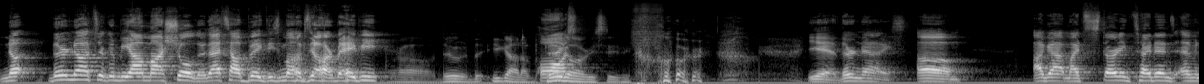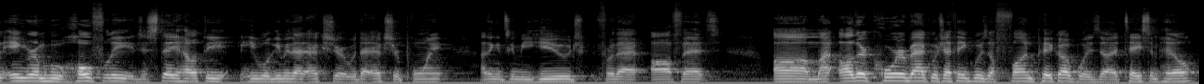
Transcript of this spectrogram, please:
Nut, their nuts are gonna be on my shoulder. That's how big these mugs are, baby. Dude, you got a Pause. big old receiving core. Yeah, they're nice. Um, I got my starting tight ends, Evan Engram, who hopefully just stay healthy. He will give me that extra with that extra point. I think it's gonna be huge for that offense. Um, my other quarterback, which I think was a fun pickup, was uh, Taysom Hill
